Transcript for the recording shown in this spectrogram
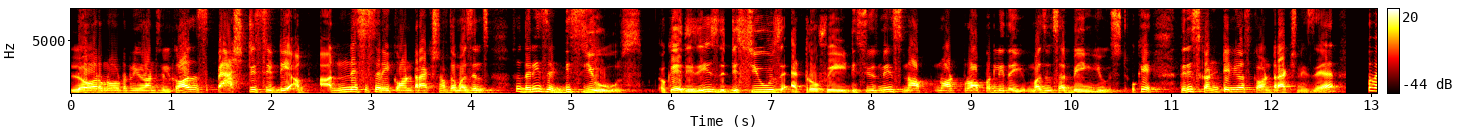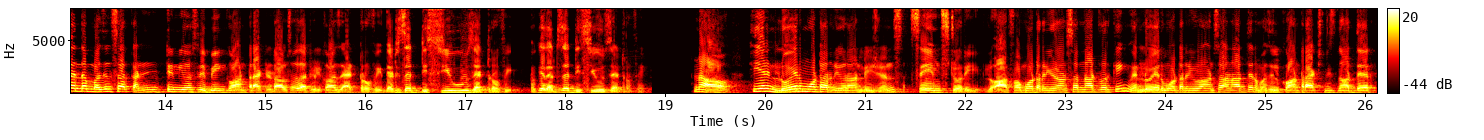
lower motor neurons will cause spasticity, unnecessary contraction of the muscles. So there is a disuse. Okay, this is the disuse atrophy. Disuse means not, not properly the muscles are being used. Okay, there is continuous contraction is there. When the muscles are continuously being contracted also that will cause atrophy. That is a disuse atrophy. Okay, that is a disuse atrophy. Now, here in lower motor neuron lesions, same story. Alpha motor neurons are not working. When lower motor neurons are not there, muscle contraction is not there.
